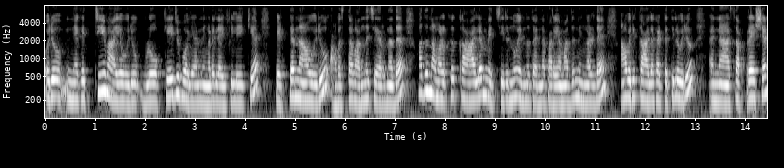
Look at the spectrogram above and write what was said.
ഒരു നെഗറ്റീവായ ഒരു ബ്ലോക്കേജ് പോലെയാണ് നിങ്ങളുടെ ലൈഫിലേക്ക് പെട്ടെന്ന് ആ ഒരു അവസ്ഥ വന്നു ചേർന്നത്. അത് നമ്മൾക്ക് കാലം വെച്ചിരുന്നു എന്ന് തന്നെ പറയാം. അത് നിങ്ങളുടെ ആ ഒരു കാലഘട്ടത്തിൽ ഒരു എന്നാ സപ്രേഷൻ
